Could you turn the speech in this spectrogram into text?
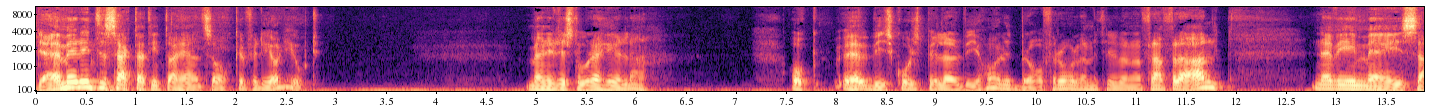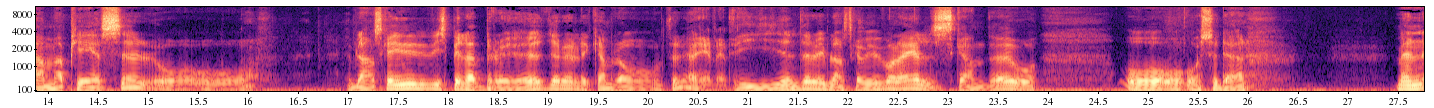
Därmed är det inte sagt att det inte har hänt saker, för det har det gjort. Men i det stora hela. Och eh, vi skådespelare, vi har ett bra förhållande till varandra. Framförallt när vi är med i samma pjäser och, och Ibland ska ju vi spela bröder eller kamrater, ja, även fiender. Ibland ska vi vara älskande och, och, och, och sådär. Men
